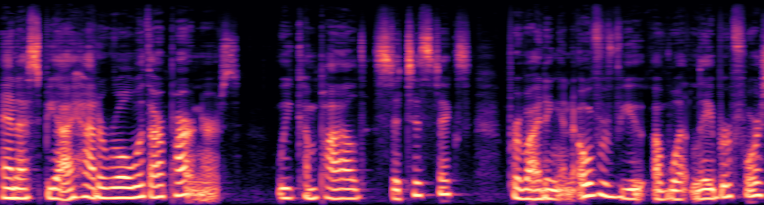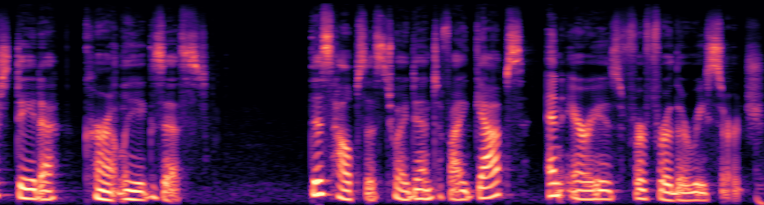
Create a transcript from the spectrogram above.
NSBI had a role with our partners we compiled statistics providing an overview of what labor force data currently exists. This helps us to identify gaps and areas for further research.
